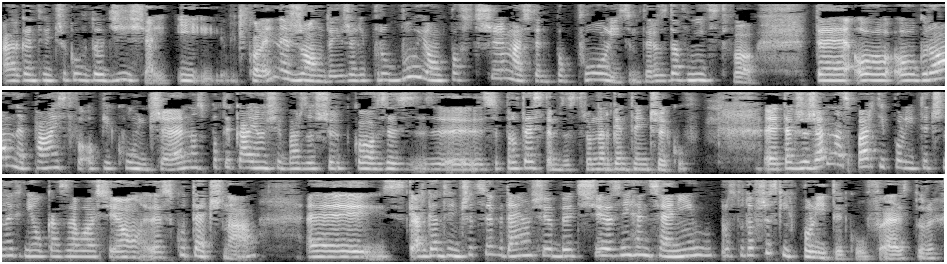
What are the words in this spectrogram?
Argentyńczyków do dzisiaj i kolejne rządy, jeżeli próbują powstrzymać ten populizm, te rozdawnictwo, te o, ogromne państwo opiekuńcze, no, spotykają się bardzo szybko ze, z, z protestem ze strony Argentyńczyków. E, także żadna z partii politycznych nie okazała się e, skuteczna. E, Argentyńczycy wydają się być zniechęceni po prostu do wszystkich polityków, z których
